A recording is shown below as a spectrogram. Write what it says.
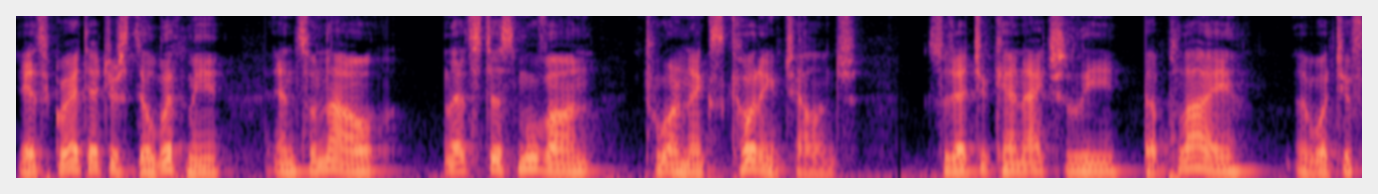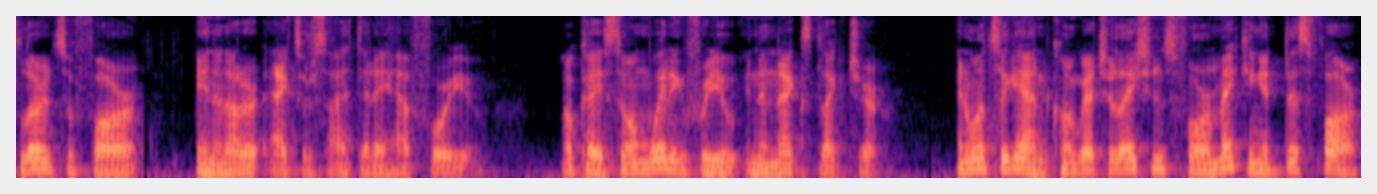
It's great that you're still with me. And so now let's just move on to our next coding challenge so that you can actually apply uh, what you've learned so far in another exercise that I have for you. Okay, so I'm waiting for you in the next lecture. And once again, congratulations for making it this far.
